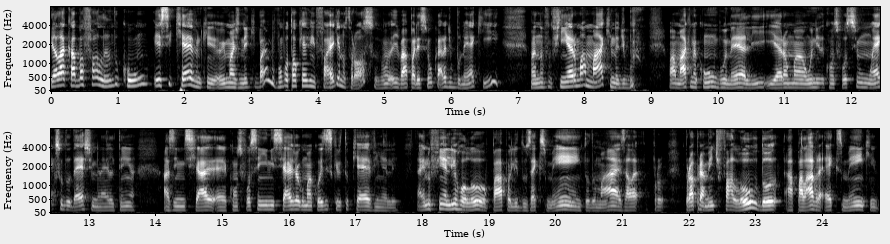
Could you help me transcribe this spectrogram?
E ela acaba falando com esse Kevin, que eu imaginei que, vamos botar o Kevin Feige no troço, vai aparecer o cara de boné aqui. Mas no fim era uma máquina de uma máquina com um boné ali e era uma uni... como se fosse um exo do Destiny, né? Ele tem as iniciais, é, como se fossem iniciais de alguma coisa escrito Kevin ali. Aí no fim ali rolou o papo ali dos X-Men e tudo mais. Ela pro, propriamente falou do, a palavra X-Men, que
